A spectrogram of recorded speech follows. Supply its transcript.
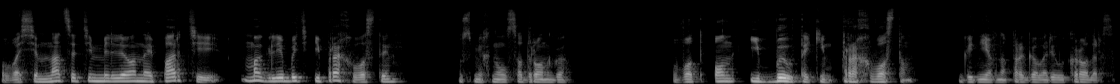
В 18-миллионной партии могли быть и прохвосты, усмехнулся Дронго. Вот он и был таким прохвостом, гневно проговорил Кродерс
